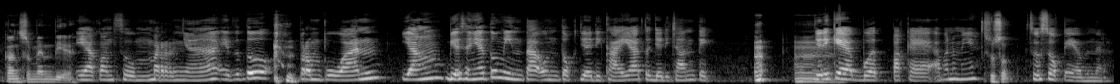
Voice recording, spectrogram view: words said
konsumen dia. ya konsumernya itu tuh perempuan yang biasanya tuh minta untuk jadi kaya atau jadi cantik. Hmm. Jadi kayak buat pakai apa namanya? susuk, Susuk ya bener.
